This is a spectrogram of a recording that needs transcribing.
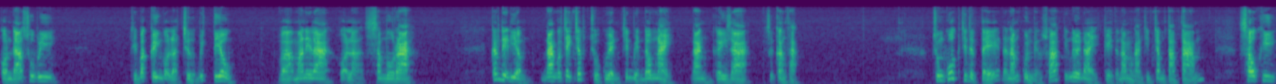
Còn đá Subi thì Bắc Kinh gọi là Trử Bích Tiêu và Manila gọi là Samora. Các địa điểm đang có tranh chấp chủ quyền trên Biển Đông này đang gây ra sự căng thẳng. Trung Quốc trên thực tế đã nắm quyền kiểm soát những nơi này kể từ năm 1988, sau khi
